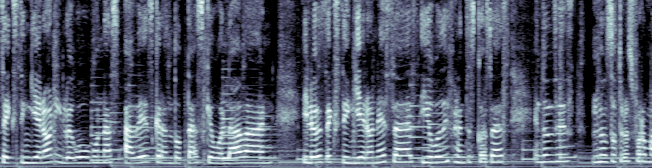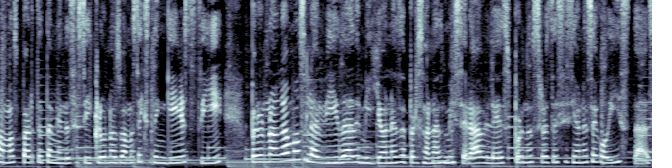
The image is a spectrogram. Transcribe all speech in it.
se extinguieron y luego hubo unas aves grandotas que volaban y luego se extinguieron esas y hubo diferentes cosas. Entonces nosotros formamos parte también de ese ciclo, nos vamos a extinguir, sí, pero no hagamos la vida de millones de personas miserables por nuestras decisiones egoístas.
